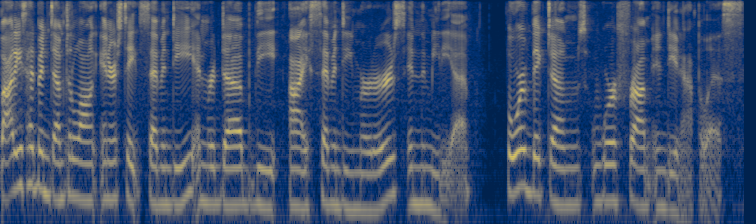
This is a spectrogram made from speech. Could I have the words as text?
Bodies had been dumped along Interstate 70 and were dubbed the I 70 murders in the media. Four victims were from Indianapolis.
